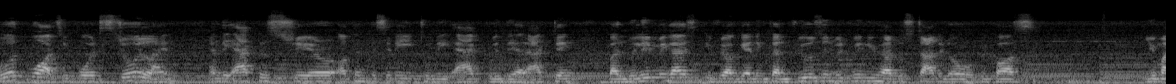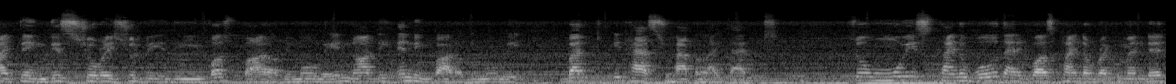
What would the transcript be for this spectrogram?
worth watching for its storyline and the actors share authenticity to the act with their acting. But believe me, guys, if you are getting confused in between, you have to start it over because you might think this story should be the first part of the movie, not the ending part of the movie, but it has to happen like that. So movie is kind of worth and it was kind of recommended.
